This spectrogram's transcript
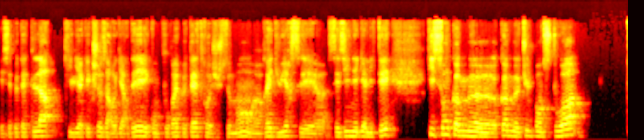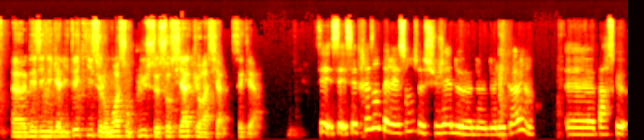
et c'est peut-être là qu'il y a quelque chose à regarder et qu'on pourrait peut-être justement réduire ces, ces inégalités qui sont, comme, comme tu le penses toi, des inégalités qui, selon moi, sont plus sociales que raciales. C'est clair. C'est très intéressant ce sujet de, l'école, euh, parce que,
